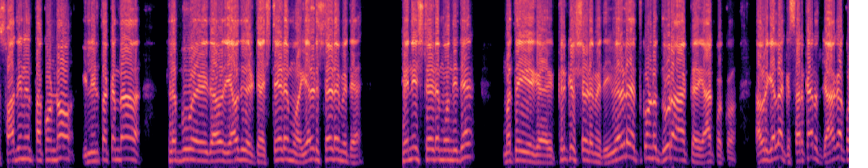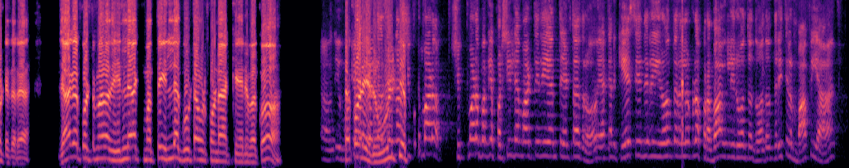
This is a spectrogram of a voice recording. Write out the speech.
ಸ್ವಾಧೀನ ತಕೊಂಡು ಇಲ್ಲಿರ್ತಕ್ಕಂಥ ಕ್ಲಬ್ ಯಾವ್ದಿದೆ ಸ್ಟೇಡಿಯಂ ಎರಡು ಸ್ಟೇಡಿಯಂ ಇದೆ. ಟೆನ್ನಿಸ್ ಸ್ಟೇಡಿಯಂ ಒಂದಿದೆ ಮತ್ತೆ ಈಗ ಕ್ರಿಕೆಟ್ ಸ್ಟೇಡಿಯಂ ಇದೆ. ಇವೆರಡು ಎತ್ಕೊಂಡು ದೂರ ಹಾಕ ಹಾಕ್ಬೇಕು. ಅವ್ರಿಗೆಲ್ಲ ಸರ್ಕಾರ ಜಾಗ ಕೊಟ್ಟಿದ್ದಾರೆ. ಜಾಗ ಕೊಟ್ಟ ಮೇಲೆ ಅದು ಇಲ್ಲೇ ಹಾಕಿ ಮತ್ತೆ ಇಲ್ಲೇ ಗೂಟ ಉಡ್ಕೊಂಡು ಹಾಕಿ ಇರ್ಬೇಕು. ಶಿಫ್ಟ್ ಮಾಡೋ ಶಿಫ್ಟ್ ಮಾಡೋ ಬಗ್ಗೆ ಪರಿಶೀಲನೆ ಮಾಡ್ತೀರಿ ಅಂತ ಹೇಳ್ತಾ ಇದ್ರು. ಯಾಕಂದ್ರೆ ಕೇಸ್ ಏನಿದ್ರೆ ಇರುವಂತರೆಲ್ಲ ಕೂಡ ಪ್ರಭಾವಿಗಳು ಇರುವಂತದ್ದು ಅದೊಂದು ರೀತಿಯಲ್ಲಿ ಮಾಫಿಯಾ. ಆ, ಆ,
